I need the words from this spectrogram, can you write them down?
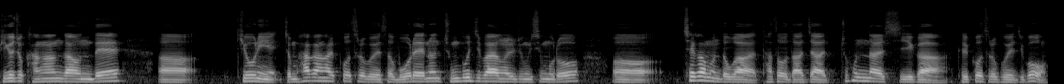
비교적 강한 가운데 어, 기온이 좀 하강할 것으로 보여서 모레는 중부지방을 중심으로 어, 체감 온도가 다소 낮아 추운 날씨가 될 것으로 보여지고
